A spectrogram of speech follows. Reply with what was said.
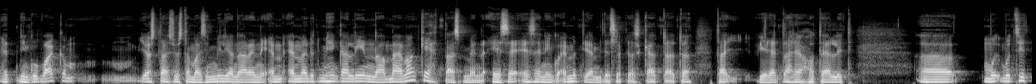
että niin kuin vaikka jostain syystä mä olisin miljonääri, niin en, en mä nyt mihinkään linnaan, mä en vaan kehtaisi mennä, ei se, ei se niin kuin, en mä tiedä, miten se pitäisi käyttäytyä, tai viiden tähden hotellit. Öö, mutta mut sitten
